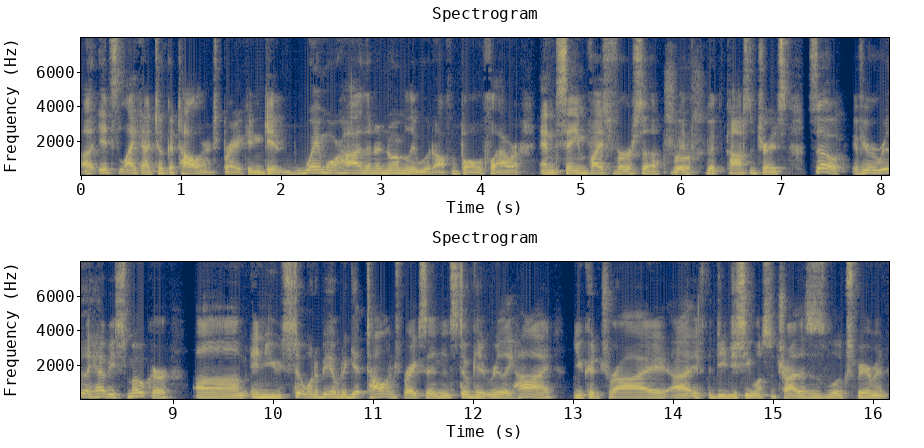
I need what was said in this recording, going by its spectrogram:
uh, it's like I took a tolerance break and get way more high than I normally would off a bowl of flour. And same vice versa with, with concentrates. So if you're a really heavy smoker um, and you still want to be able to get tolerance breaks in and still get really high, you could try, uh, if the DGC wants to try this as a little experiment,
